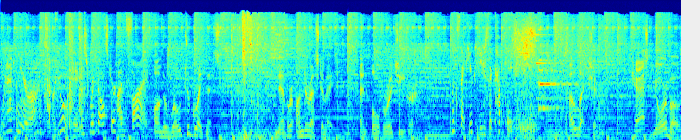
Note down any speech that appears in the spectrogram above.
What happened to your eye? Are you okay, Mr. McAllister? I'm fine. on the road to greatness. Never underestimate an overachiever. Looks like you could use a cupcake. Election. Cast your vote.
